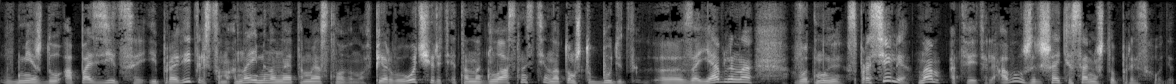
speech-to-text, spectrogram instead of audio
между оппозицией и правительством, она именно на этом и основана. В первую очередь это на гласности, на том, что будет э, заявлено. Вот мы спросили, нам ответили, а вы уже решайте сами, что происходит.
